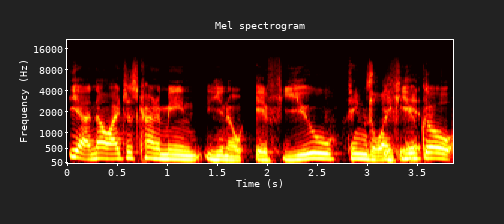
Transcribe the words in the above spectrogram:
yeah, no, I just kind of mean, you know, if you Things like if you go,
